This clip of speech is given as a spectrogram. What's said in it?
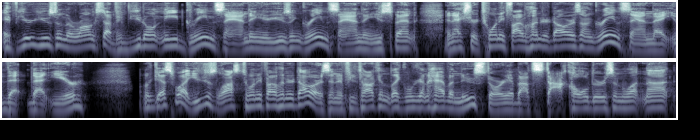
if you're using the wrong stuff, if you don't need green sand and you're using green sand and you spent an extra twenty five hundred dollars on green sand that that that year, well, guess what? You just lost twenty five hundred dollars. And if you're talking like we're gonna have a news story about stockholders and whatnot,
